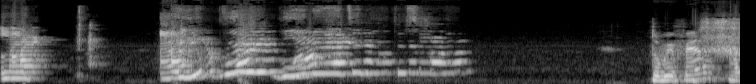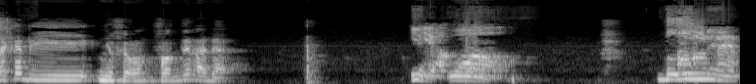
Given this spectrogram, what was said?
like Are you very born aja nanti sama? To be fair, mereka di New Fron- Frontier ada. Iya, wow. Balloon Man.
